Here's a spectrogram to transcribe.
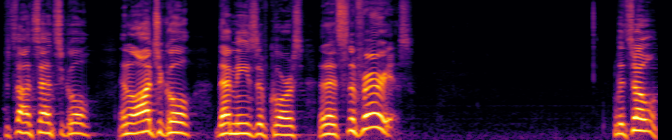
if it's nonsensical and illogical, that means, of course, that it's nefarious. But so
